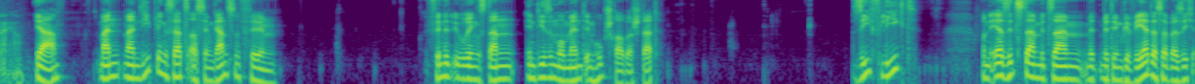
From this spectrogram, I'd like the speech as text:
Naja. Ja, mein, mein Lieblingssatz aus dem ganzen Film findet übrigens dann in diesem Moment im Hubschrauber statt. Sie fliegt und er sitzt da mit seinem, mit, mit dem Gewehr, das er bei sich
